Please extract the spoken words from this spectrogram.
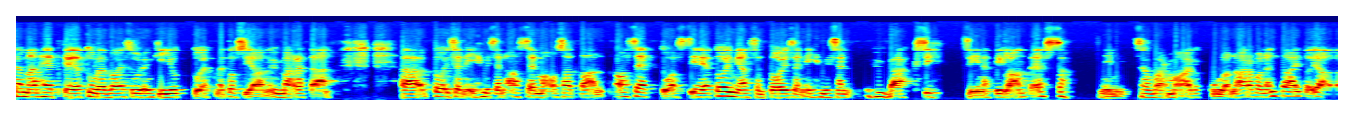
tämän hetken ja tulevaisuudenkin juttu, että me tosiaan ymmärretään toisen ihmisen asema, osataan asettua siihen ja toimia sen toisen ihmisen hyväksi siinä tilanteessa, niin se on varmaan aika kullan arvoinen taito ja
